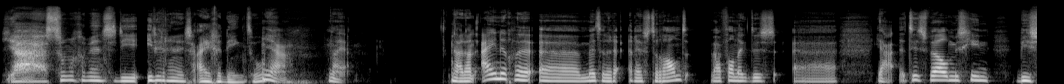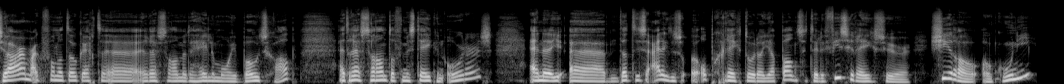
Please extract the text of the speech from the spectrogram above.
Ja, sommige mensen die... Iedereen is zijn eigen ding, toch? Ja, nou ja. Nou, dan eindigen we eh, met een re- restaurant waarvan ik dus, eh, ja, het is wel misschien bizar, maar ik vond het ook echt eh, een restaurant met een hele mooie boodschap. Het restaurant of Mistaken Orders. En dat is eigenlijk dus opgericht door de Japanse televisieregisseur Shiro Okuni.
